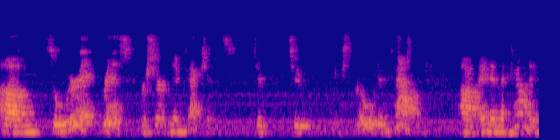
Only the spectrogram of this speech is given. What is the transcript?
Um, so we're at risk for certain infections to, to explode in town, uh, and in the county.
